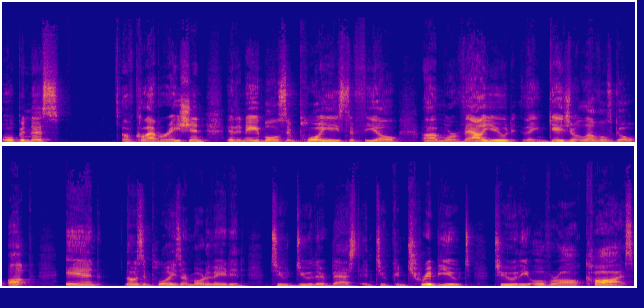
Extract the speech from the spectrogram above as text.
openness of collaboration. It enables employees to feel uh, more valued. The engagement levels go up, and those employees are motivated to do their best and to contribute to the overall cause.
